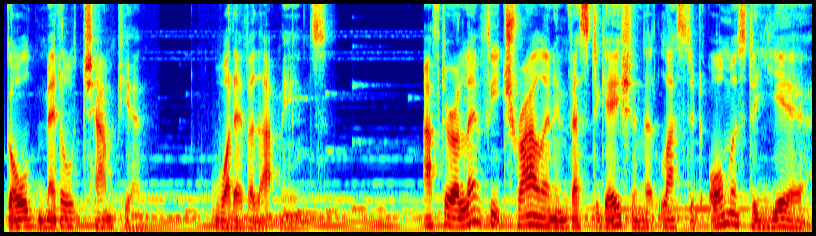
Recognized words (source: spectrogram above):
gold medal champion, whatever that means. After a lengthy trial and investigation that lasted almost a year,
